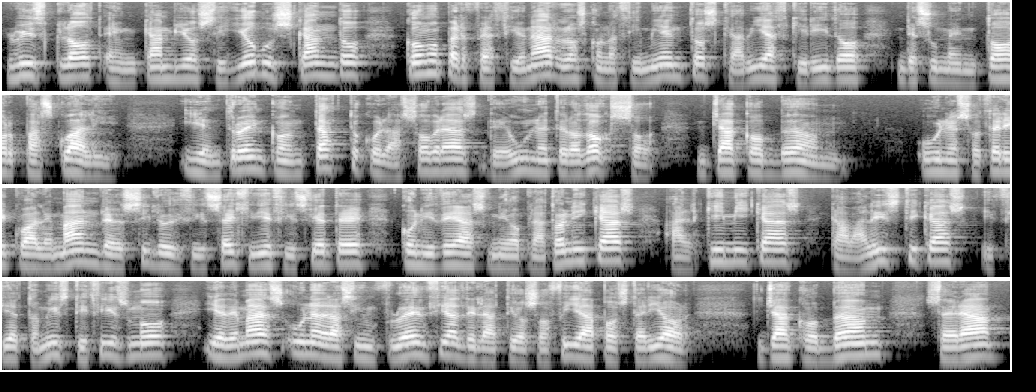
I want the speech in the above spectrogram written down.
Louis Claude, en cambio, siguió buscando cómo perfeccionar los conocimientos que había adquirido de su mentor Pasquali, y entró en contacto con las obras de un heterodoxo, Jacob Böhm, un esotérico alemán del siglo XVI y XVII con ideas neoplatónicas, alquímicas, cabalísticas y cierto misticismo, y además una de las influencias de la teosofía posterior. Jacob Böhm será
